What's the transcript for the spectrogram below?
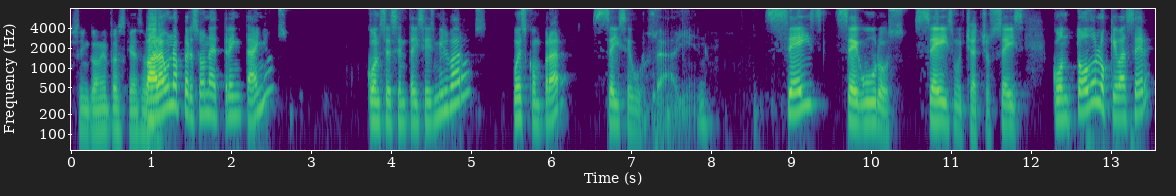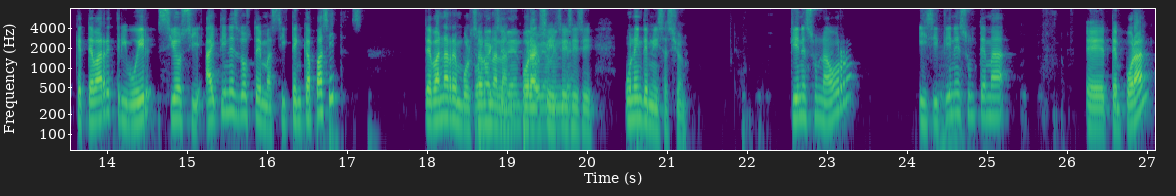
5 mil pesos que eso. Para una persona de 30 años, con 66 mil varos, puedes comprar 6 seguros. Está bien. Seis seguros, seis muchachos, seis. Con todo lo que va a hacer, que te va a retribuir sí o sí. Ahí tienes dos temas. Si te incapacitas, te van a reembolsar Por una accidente, Por sí, sí, sí, sí. Una indemnización. Tienes un ahorro y si tienes un tema eh, temporal,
